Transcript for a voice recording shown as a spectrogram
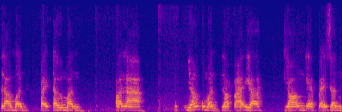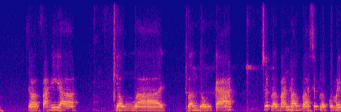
là mình phải tự mình hoặc là nhóm của mình là phải uh, dọn dẹp vệ sinh rồi phải uh, dùng uh, vận dụng cả sức lực bản thân và sức lực của mấy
